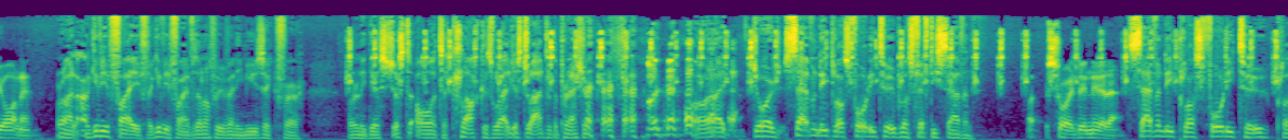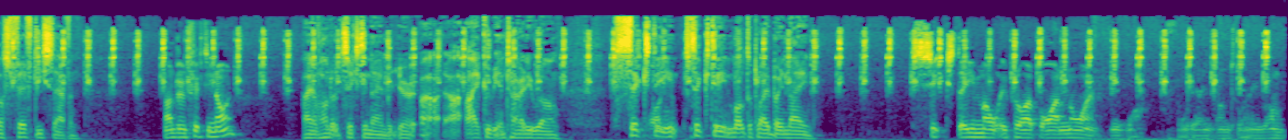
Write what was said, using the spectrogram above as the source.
You're on it. Right, I'll give you five. I'll give you five. I don't know if we have any music for or any this. Just oh, it's a clock as well, just to add to the pressure. All right, George. Seventy plus forty-two plus fifty-seven. Uh, sorry, I didn't hear that. Seventy plus forty-two plus fifty-seven. 159? I have 169, but you're, I, I could be entirely wrong. 16, 16 multiplied by 9. 16 multiplied by 9. Oh, 48, 121.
